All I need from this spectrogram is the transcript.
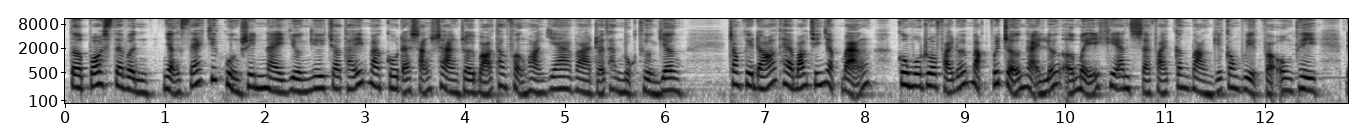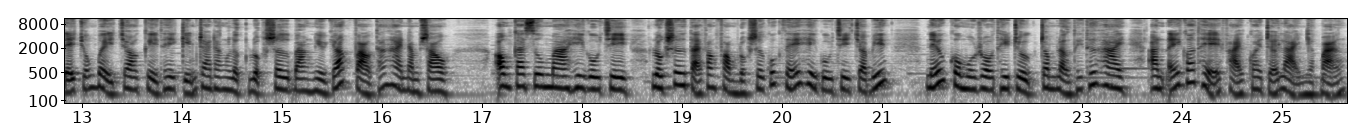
Tờ Post Seven nhận xét chiếc quần jean này dường như cho thấy Marco đã sẵn sàng rời bỏ thân phận hoàng gia và trở thành một thường dân. Trong khi đó, theo báo chí Nhật Bản, Komuro phải đối mặt với trở ngại lớn ở Mỹ khi anh sẽ phải cân bằng giữa công việc và ôn thi để chuẩn bị cho kỳ thi kiểm tra năng lực luật sư bang New York vào tháng 2 năm sau. Ông Kazuma Higuchi, luật sư tại văn phòng luật sư quốc tế Higuchi cho biết, nếu Komuro thi trượt trong lần thi thứ hai, anh ấy có thể phải quay trở lại Nhật Bản.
